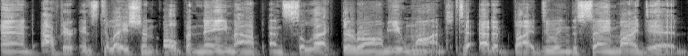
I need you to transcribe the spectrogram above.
And after installation open name app and select the ROM you want to edit by doing the same I did.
